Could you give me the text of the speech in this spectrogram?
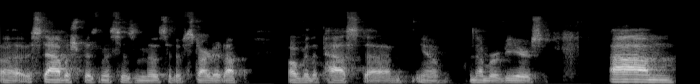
uh, established businesses and those that have started up over the past um, you know number of years. Um,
